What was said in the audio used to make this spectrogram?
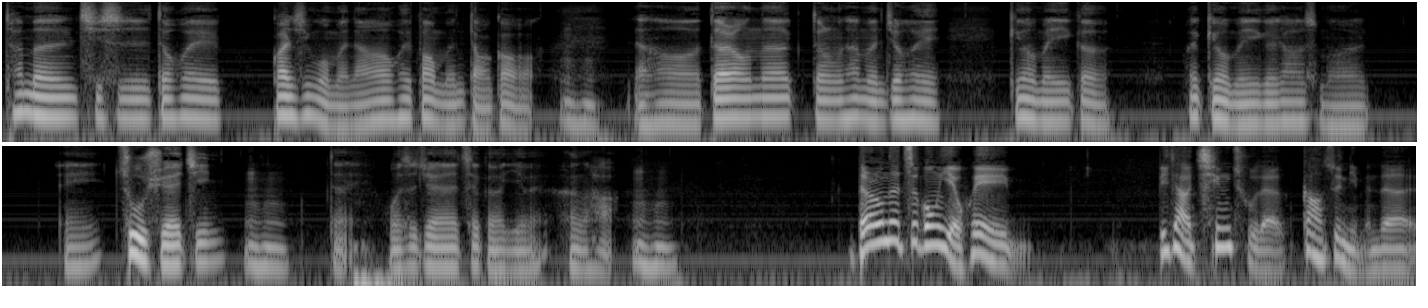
他们其实都会关心我们，然后会帮我们祷告。哦，嗯哼，然后德荣呢，德荣他们就会给我们一个，会给我们一个叫什么，诶，助学金。嗯哼，对我是觉得这个也很好。嗯哼，德荣的职工也会比较清楚的告诉你们的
